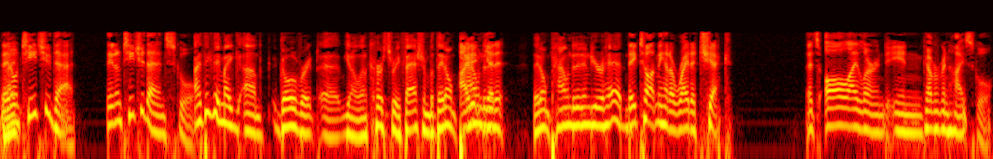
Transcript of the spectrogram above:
They And don't teach you that. They don't teach you that in school. I think they might um, go over it, uh, you know, in a cursory fashion, but they don't I pound didn't get in- it. They don't pound it into your head. They taught me how to write a check. That's all I learned in government high school.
